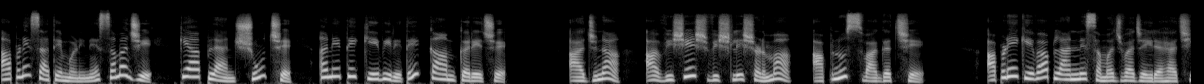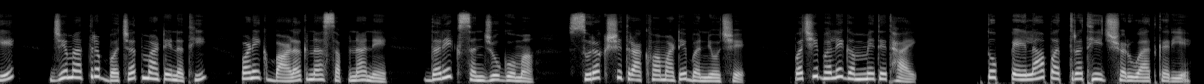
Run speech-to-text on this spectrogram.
આપણે સાથે મળીને સમજીએ કે આ પ્લાન શું છે અને તે કેવી રીતે કામ કરે છે. આજના આ વિશેષ વિશ્લેષણમાં આપનું સ્વાગત છે. આપણે એક એવા પ્લાનને સમજવા જઈ રહ્યા છીએ જે માત્ર બચત માટે નથી, પણ એક બાળકના સપનાને દરેક સંજોગોમાં સુરક્ષિત રાખવા માટે બન્યો છે. પછી ભલે ગમે તે થાય. તો પહેલા પત્રથી જ શરૂઆત કરીએ.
